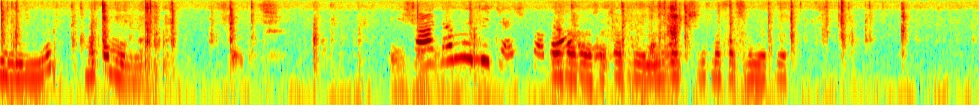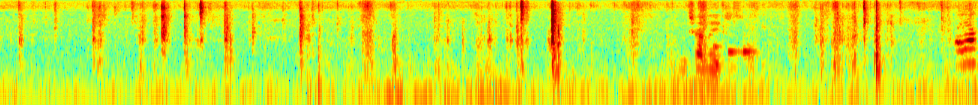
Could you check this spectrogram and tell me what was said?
görünümlü. Masa mı oluyor? Baba? Evet arkadaşlar çanta görünümlü 4 kişilik masa açılımı yapıyor. Dışarıdayız. Ayak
